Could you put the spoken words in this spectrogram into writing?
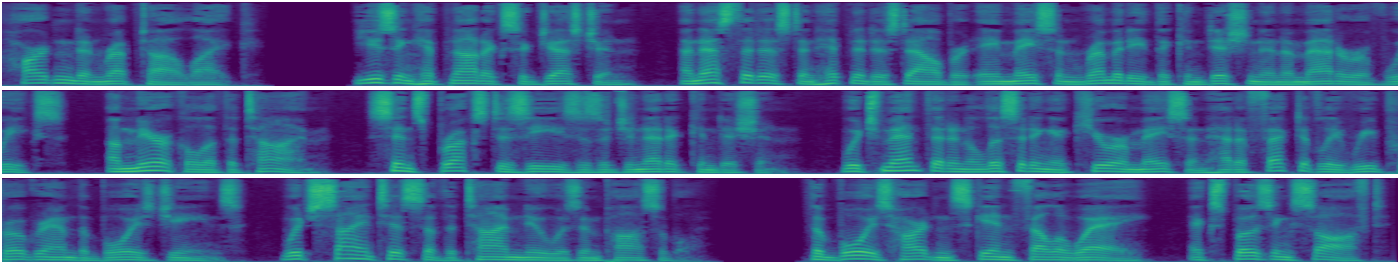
hardened, and reptile like. Using hypnotic suggestion, Anesthetist and hypnotist Albert A. Mason remedied the condition in a matter of weeks, a miracle at the time, since Brocq's disease is a genetic condition, which meant that in eliciting a cure, Mason had effectively reprogrammed the boy's genes, which scientists of the time knew was impossible. The boy's hardened skin fell away, exposing soft,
